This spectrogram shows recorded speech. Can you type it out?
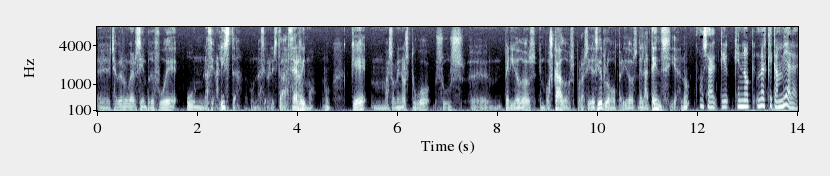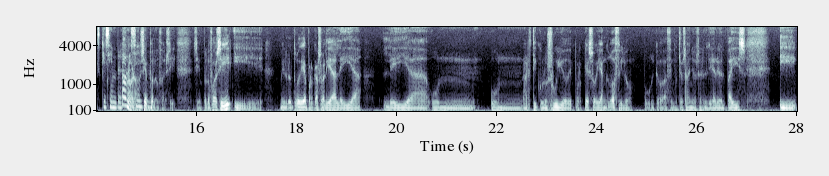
eh, Xavier Robert siempre fue un nacionalista, un nacionalista acérrimo, ¿no? que más o menos tuvo sus eh, periodos emboscados, por así decirlo, o periodos de latencia, ¿no? O sea, que, que no, no es que cambiara, es que siempre No, fue no, no, así. siempre lo fue así. Siempre lo fue así y el otro día por casualidad leía, leía un, un artículo suyo de por qué soy anglófilo, publicado hace muchos años en el diario El País, y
